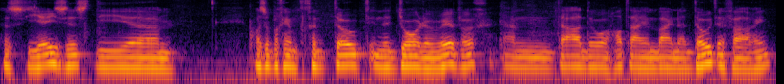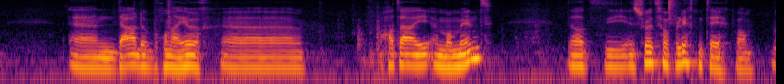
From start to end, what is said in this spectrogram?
Dus Jezus die ehm, was op een gegeven moment gedoopt in de Jordan River. En daardoor had hij een bijna doodervaring. En daardoor begon hij heel erg... eh, had hij een moment dat hij een soort van verlichting tegenkwam. Hm.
